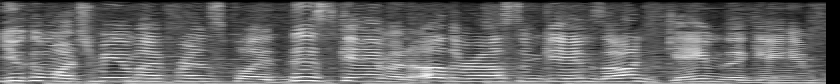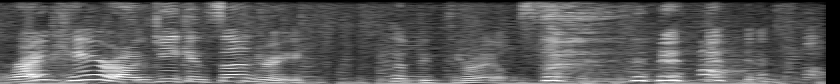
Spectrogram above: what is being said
You can watch me and my friends play this game and other awesome games on Game the Game, right here on Geek and Sundry. Happy trails.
